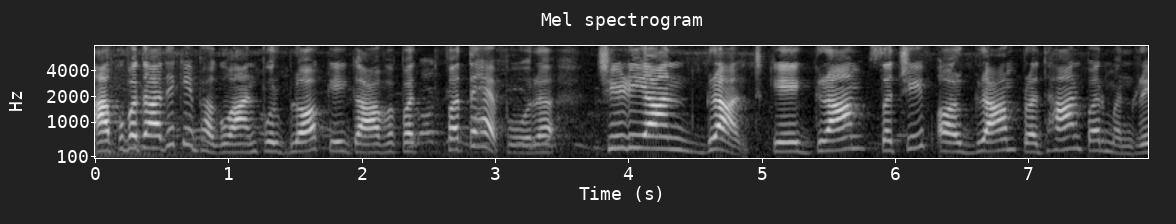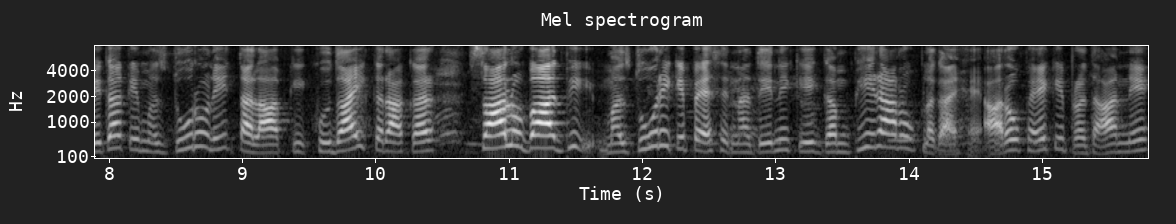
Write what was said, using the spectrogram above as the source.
आपको बता दें कि भगवानपुर ब्लॉक के गाँव फतेहपुर चिड़ियान ग्रांट के ग्राम सचिव और ग्राम प्रधान पर मनरेगा के मजदूरों ने तालाब की खुदाई कराकर सालों बाद भी मजदूरी के पैसे न देने के गंभीर आरोप लगाए हैं। आरोप है कि प्रधान ने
